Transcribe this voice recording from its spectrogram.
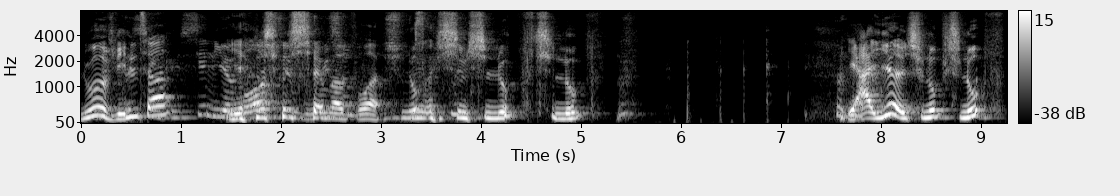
nur Winter. Küsschen hier, Ja, für stell mal vor. Schnupf. Sch- Schnupf, Schnupf. Ja, hier, Schnupf, Schnupf.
